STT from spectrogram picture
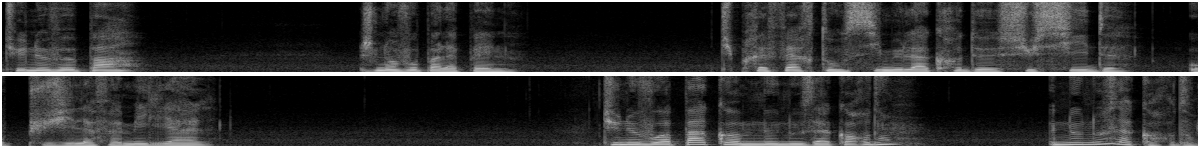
Tu ne veux pas? Je n'en vaux pas la peine. Tu préfères ton simulacre de suicide au pugilat familial. Tu ne vois pas comme nous nous accordons? Nous nous accordons.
